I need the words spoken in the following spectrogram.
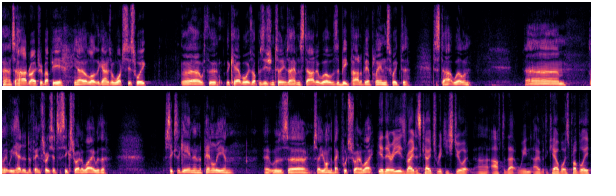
It's a hard road trip up here. You know, a lot of the games I've watched this week uh, with the, the Cowboys opposition teams, they haven't started well. It was a big part of our plan this week to, to start well. And um, I think we had to defend three sets of six straight away with a six again and a penalty. And it was, uh, so you're on the back foot straight away. Yeah, there he is, Raiders coach Ricky Stuart uh, after that win over the Cowboys. Probably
